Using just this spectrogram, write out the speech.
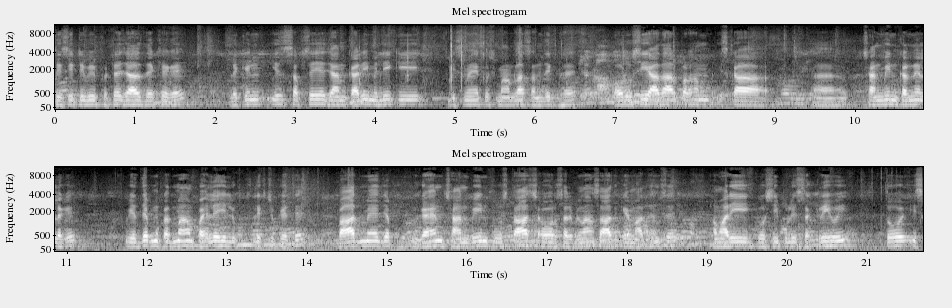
सीसीटीवी फुटेज आज देखे गए। लेकिन इस सबसे ये जानकारी मिली कि इसमें कुछ मामला संदिग्ध है और उसी आधार पर हम इसका छानबीन करने लगे। यद्यप मुकदमा हम पहले ही लिख चुके थे बाद में जब गहन छानबीन, पूछताछ और सर्विलांस आदि के माध्यम से हमारी कोसी पुलिस सक्रिय हुई तो इस,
